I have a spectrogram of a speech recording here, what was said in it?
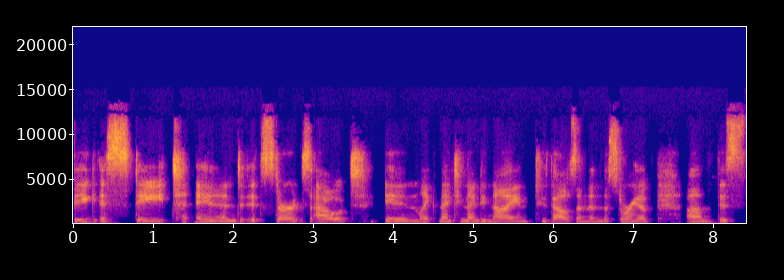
big estate, and it starts out in like 1999, 2000, and the story of um, this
